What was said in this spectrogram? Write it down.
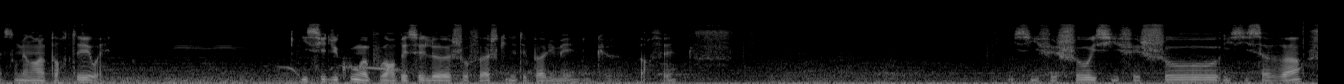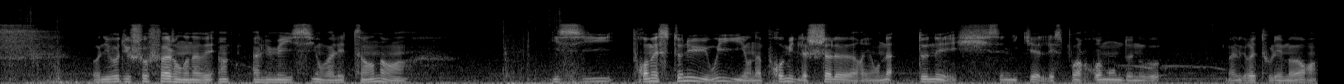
Elles sont bien dans la portée, ouais. Ici du coup on va pouvoir baisser le chauffage qui n'était pas allumé, donc euh, parfait. Ici il fait chaud, ici il fait chaud, ici ça va. Au niveau du chauffage on en avait un allumé ici, on va l'éteindre. Ici, promesse tenue, oui, on a promis de la chaleur et on a donné. C'est nickel, l'espoir remonte de nouveau, malgré tous les morts.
